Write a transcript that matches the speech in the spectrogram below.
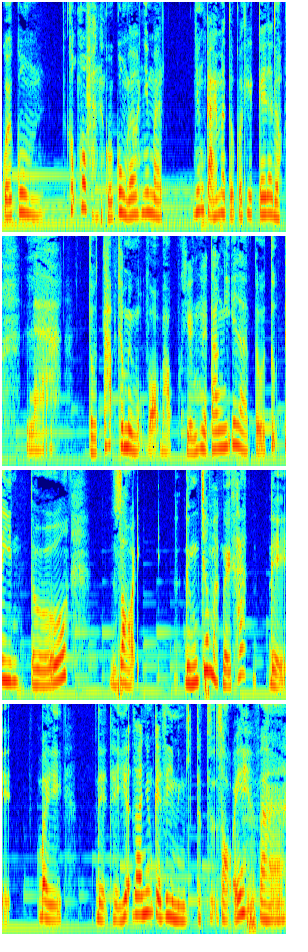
cuối cùng cũng không phải là cuối cùng đâu nhưng mà những cái mà tớ có thể kê ra được là tớ tạo cho mình một vỏ bọc khiến người ta nghĩ là tớ tự tin, tớ giỏi, đứng trước mặt người khác để bày, để thể hiện ra những cái gì mình thực sự giỏi ấy. Và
